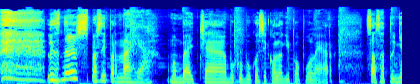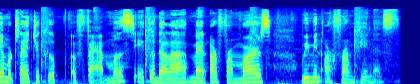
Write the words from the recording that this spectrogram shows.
Listeners pasti pernah ya membaca buku-buku psikologi populer. Salah satunya menurut saya cukup famous yaitu adalah Men Are From Mars, Women Are From Venus.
